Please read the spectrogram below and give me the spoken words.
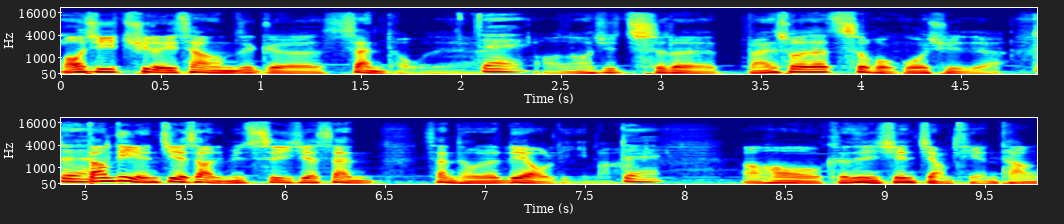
毛奇去了一趟这个汕头的，对，哦，然后去吃了，本来说他吃火锅去的，对，当地人介绍你们吃一些汕汕头的料理嘛，对。然后，可是你先讲甜汤，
